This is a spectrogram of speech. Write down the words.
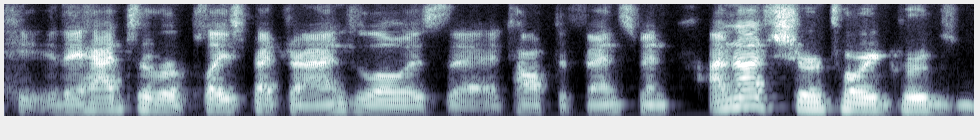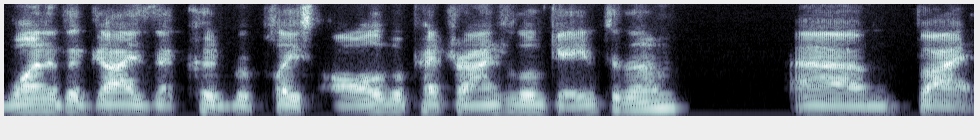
he, they had to replace Pietrangelo as the top defenseman. I'm not sure Torey Krug's one of the guys that could replace all of what Pietrangelo gave to them. Um, but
